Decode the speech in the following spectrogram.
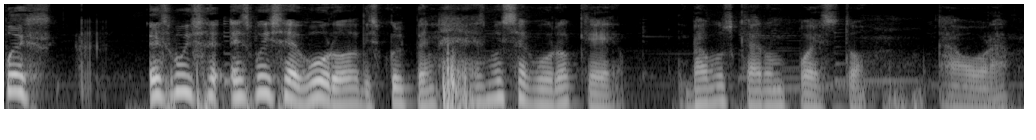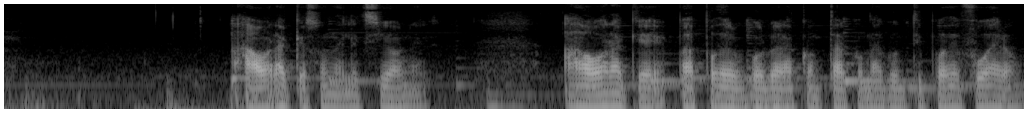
pues es muy, es muy seguro, disculpen, es muy seguro que va a buscar un puesto ahora, ahora que son elecciones, ahora que va a poder volver a contar con algún tipo de fuero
